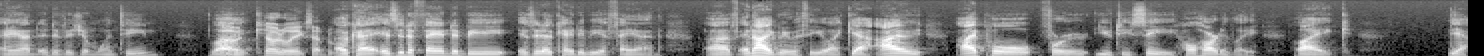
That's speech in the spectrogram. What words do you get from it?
and a Division 1 team? oh, Like totally acceptable. Okay, is it a fan to be? Is it okay to be a fan of? And I agree with you. Like, yeah, I I pull for UTC wholeheartedly. Like, yeah.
